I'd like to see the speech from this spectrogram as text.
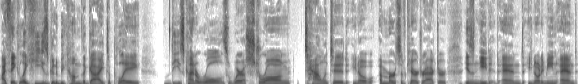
I think like he's going to become the guy to play these kind of roles where a strong talented, you know, immersive character actor is needed and you know what I mean? And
